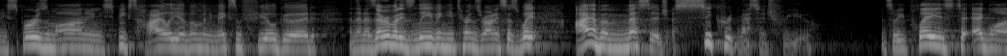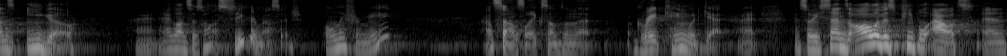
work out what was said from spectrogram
he spurs him on and he speaks highly of him and he makes him feel good. And then as everybody's leaving, he turns around and he says, Wait, I have a message, a secret message for you. And so he plays to Eglon's ego. And Eglon says, Oh, a secret message? Only for me? That sounds like something that a great king would get, right? And so he sends all of his people out, and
